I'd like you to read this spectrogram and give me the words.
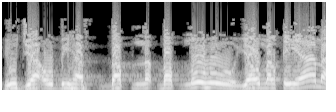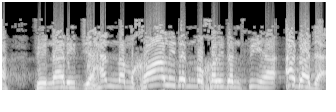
yuja'u biha batnuhu yaumal qiyamah fi nari jahannam khalidan mukhalidan fiha abada."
